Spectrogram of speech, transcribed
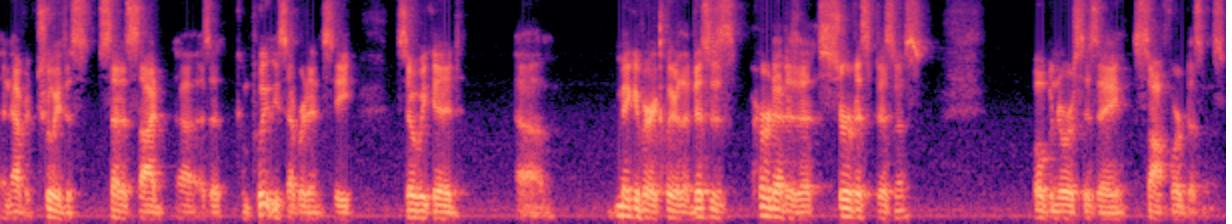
and have it truly just set aside uh, as a completely separate entity, so we could um, make it very clear that this is Hurrdat is a service business, Opendorse is a software business.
